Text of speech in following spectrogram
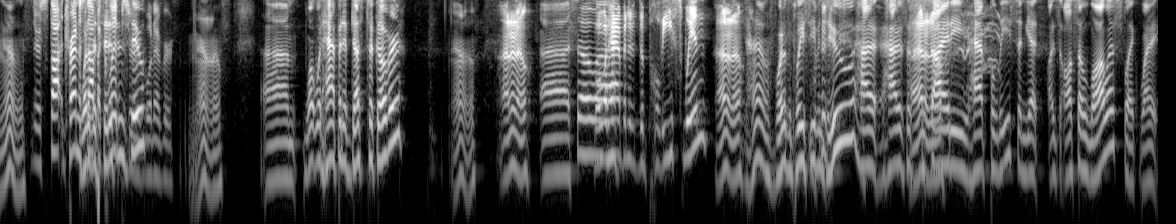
I don't know. They're sto- trying to What do stop the citizens do? whatever. I don't know. Um, what would happen if Dusk took over? I don't know. I don't know. Uh, so What would uh, happen if the police win? I don't know. I don't know. What do the police even do? How how does the society have police and yet is also lawless? Like why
